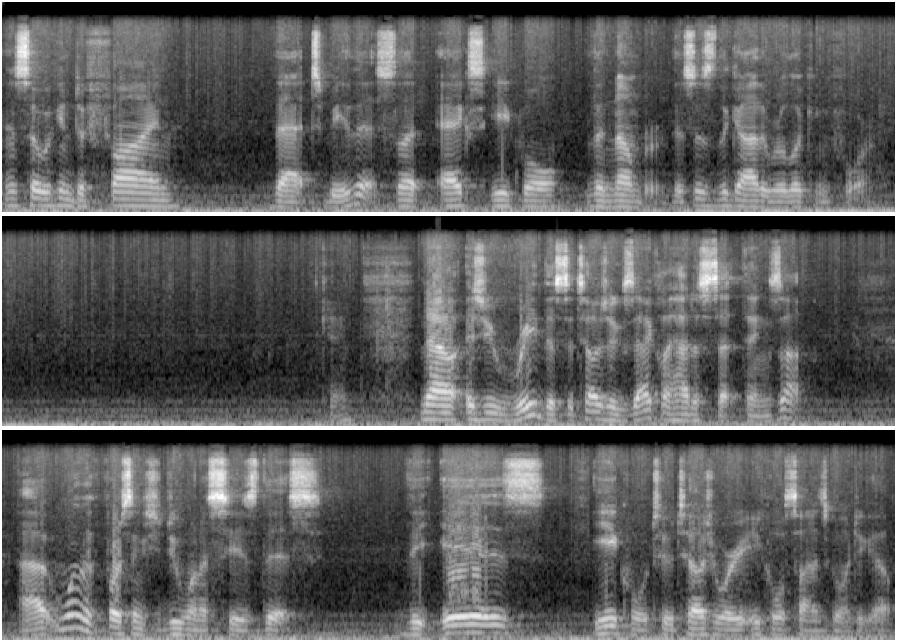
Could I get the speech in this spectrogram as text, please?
and so we can define that to be this. Let x equal the number. This is the guy that we're looking for. Now, as you read this, it tells you exactly how to set things up. Uh, one of the first things you do want to see is this. The is equal to tells you where your equal sign is going to go.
